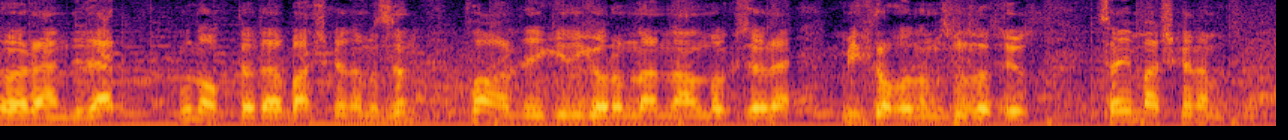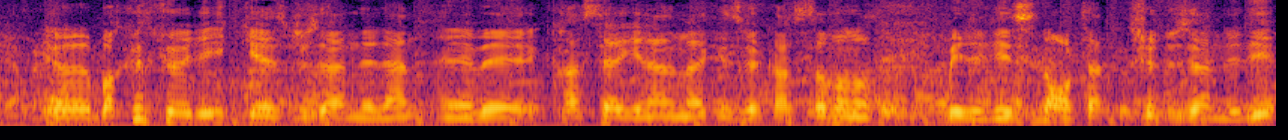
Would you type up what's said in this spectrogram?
öğrendiler. Bu noktada başkanımızın fuarla ilgili yorumlarını almak üzere mikrofonumuzu uzatıyoruz. Sayın Başkanım, e, Bakırköy'de ilk kez düzenlenen e, ve Kastel Genel Merkez ve Kastamonu Belediyesi'nin ortaklaşa düzenlediği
